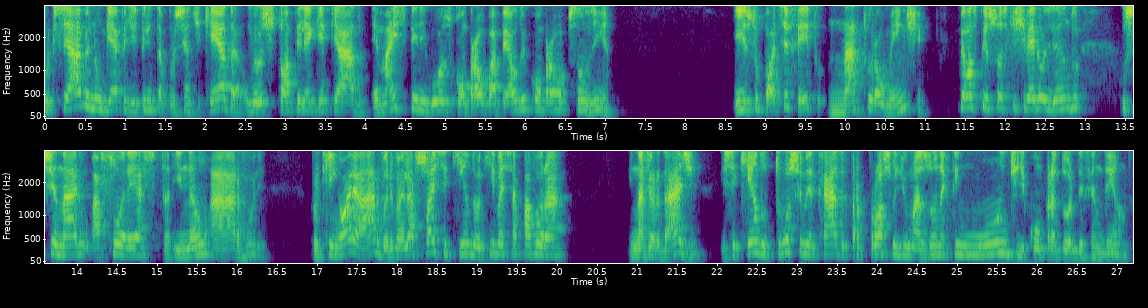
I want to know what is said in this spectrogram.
Porque se abre num gap de 30% de queda, o meu stop ele é gapeado. É mais perigoso comprar o papel do que comprar uma opçãozinha. E isso pode ser feito naturalmente pelas pessoas que estiverem olhando o cenário, a floresta e não a árvore. Porque quem olha a árvore vai olhar só esse candle aqui e vai se apavorar. E na verdade, esse candle trouxe o mercado para próximo de uma zona que tem um monte de comprador defendendo.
